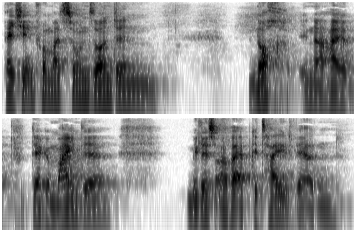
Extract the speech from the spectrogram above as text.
Welche Informationen sollen denn noch innerhalb der Gemeinde mittels eurer App geteilt werden?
